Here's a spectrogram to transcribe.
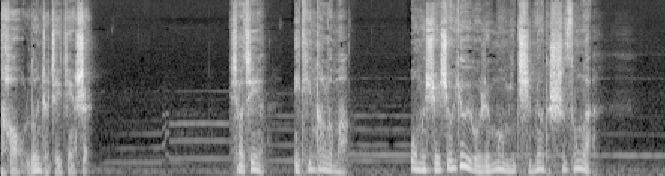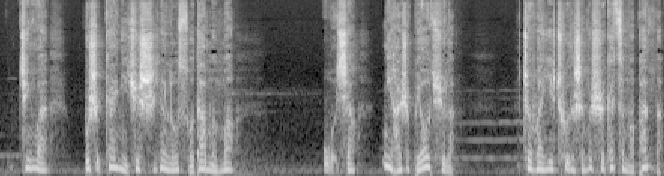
讨论着这件事。小静，你听到了吗？我们学校又有人莫名其妙的失踪了。今晚不是该你去实验楼锁大门吗？我想你还是不要去了，这万一出了什么事该怎么办呢？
